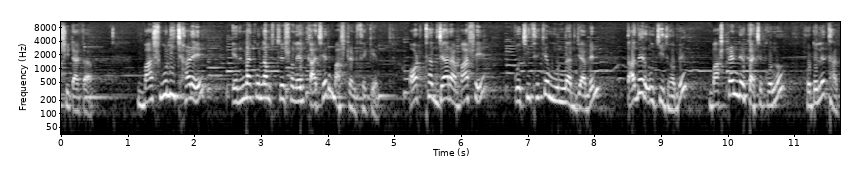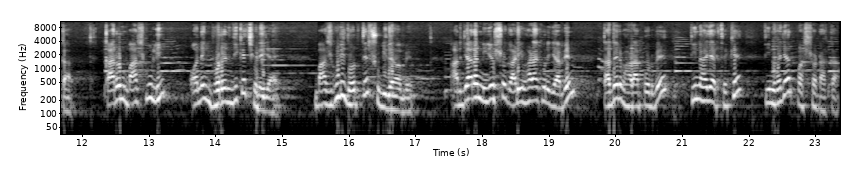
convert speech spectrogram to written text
আশি টাকা। বাসগুলি ছাড়ে এর্নাকুলাম স্টেশনের কাছের বাসস্ট্যান্ড থেকে। অর্থাৎ যারা বাসে কোচি থেকে মুন্নার যাবেন, তাদের উচিত হবে বাসস্ট্যান্ডের কাছে কোনো হোটেলে থাকা। কারণ বাসগুলি অনেক ভোরের দিকে ছেড়ে যায়। বাসগুলি ধরতে সুবিধা হবে। আর যারা নিজস্ব গাড়ি ভাড়া করে যাবেন, তাদের ভাড়া পড়বে তিন হাজার থেকে তিন হাজার পাঁচশো টাকা।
